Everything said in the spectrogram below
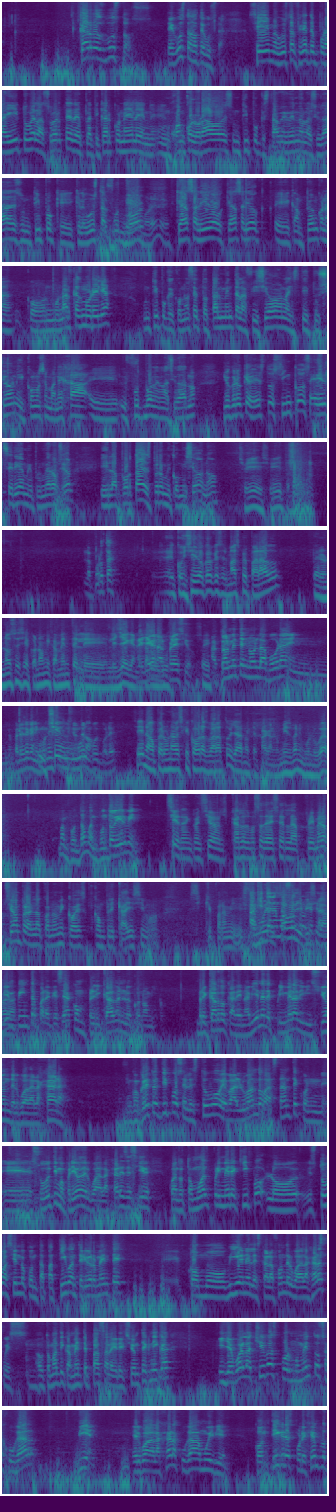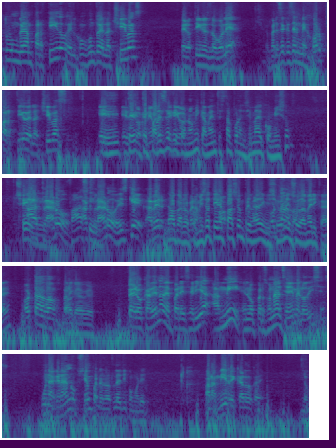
Carlos Bustos. ¿Te gusta o no te gusta? Sí, me gusta, fíjate, por ahí tuve la suerte de platicar con él en, en Juan Colorado, es un tipo que está viviendo en la ciudad, es un tipo que, que le gusta el fútbol, que ha salido, que ha salido eh, campeón con, la- con Monarcas Morelia, un tipo que conoce totalmente la afición, la institución y cómo se maneja eh, el fútbol en la ciudad, ¿no? Yo creo que de estos cinco, él sería mi primera opción y la porta espero mi comisión, ¿no? Sí, sí, total. Laporta. Eh, coincido, creo que es el más preparado, pero no sé si económicamente le, le lleguen. a Le llegan al precio. Sí. Actualmente no labora en, me parece que ninguna Sí, institución ninguno. del fútbol, ¿eh? Sí, no, pero una vez que cobras barato ya no te pagan lo mismo en ningún lugar. Buen punto, buen punto, Irving. Sí, también coincido. Carlos Bustos debe ser la primera opción, pero en lo económico es complicadísimo. Así que para mí está Aquí muy, tenemos está muy otro difícil, que también verdad. pinta para que sea complicado en lo económico. Ricardo Cadena viene de primera división del Guadalajara. En concreto, el tipo se le estuvo evaluando bastante con eh, su último periodo del Guadalajara, es decir, cuando tomó el primer equipo, lo estuvo haciendo con Tapatío anteriormente. Eh, como viene el escalafón del Guadalajara, pues automáticamente pasa a la dirección técnica y llevó a las Chivas por momentos a jugar bien. El Guadalajara jugaba muy bien. Con Tigres, por ejemplo, tuvo un gran partido, el conjunto de las Chivas, pero Tigres lo golea. Me parece que es el mejor partido de las Chivas en ¿Y el ¿Te, parece que económicamente está por encima de Comiso? Sí, ah, claro, ah, fácil. claro. Es que, a ver. No, pero bueno, Comiso tiene ah, paso en primera división en vamos. Sudamérica, ¿eh? Ahorita nos vamos. para. Pero Cadena me parecería, a mí, en lo personal, si a mí me lo dices, una gran opción para el Atlético Morelia. Para mí, Ricardo Cadena.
